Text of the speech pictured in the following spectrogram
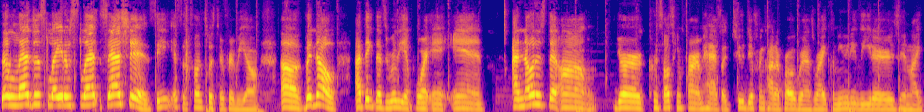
the legislative session. See, it's a tongue twister for me, y'all. Uh, but no, I think that's really important. And I noticed that um your consulting firm has like two different kind of programs, right? Community leaders and like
